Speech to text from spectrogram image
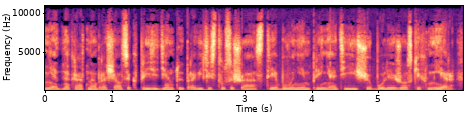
Неоднократно обращался к президенту и правительству США с требованием принятия еще более жестких мер –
